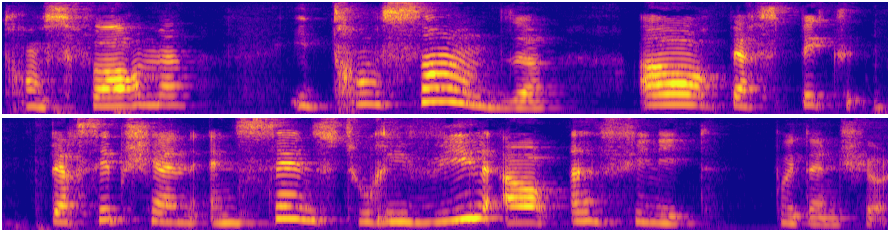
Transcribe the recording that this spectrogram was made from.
transform. It transcends our perception and sense to reveal our infinite potential.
